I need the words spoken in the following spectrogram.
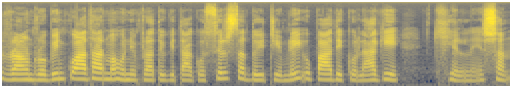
राउन्ड रोबिनको आधारमा हुने प्रतियोगिताको शीर्ष दुई टिमले उपाधिको लागि खेल्नेछन्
